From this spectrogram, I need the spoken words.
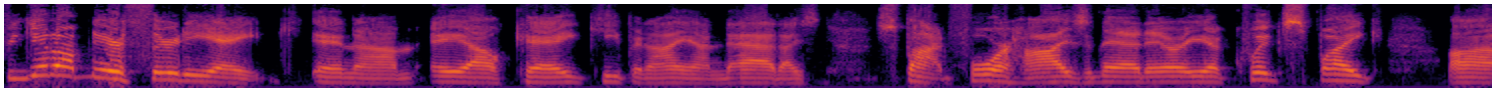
If you get up near 38 in um, ALK, keep an eye on that. I spot four highs in that area. Quick spike uh,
